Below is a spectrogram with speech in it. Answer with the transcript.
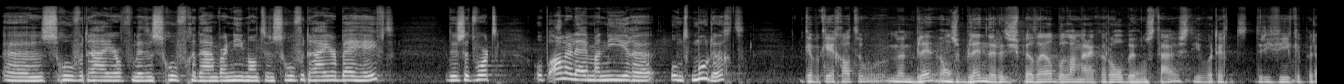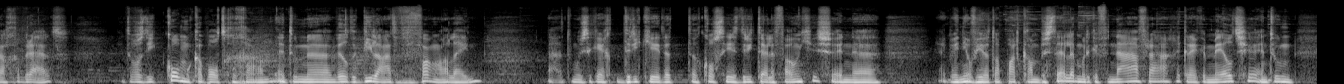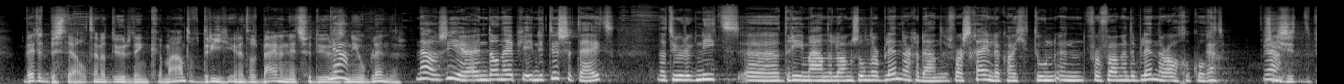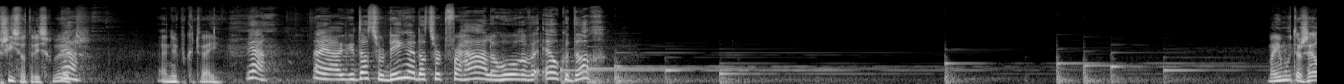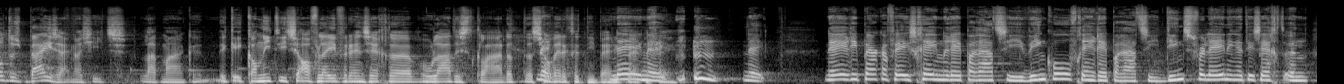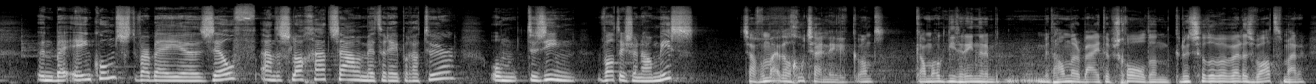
eh, schroevendraaier of met een schroef gedaan waar niemand een schroevendraaier bij heeft. Dus het wordt op allerlei manieren ontmoedigd. Ik heb een keer gehad, onze blender die speelt een heel belangrijke rol bij ons thuis. Die wordt echt drie, vier keer per dag gebruikt. En toen was die kom kapot gegaan en toen eh, wilde ik die laten vervangen alleen. Nou, toen moest ik echt drie keer, dat, dat kostte eerst drie telefoontjes. En eh, ik weet niet of je dat apart kan bestellen. Moet ik even navragen. Ik kreeg een mailtje en toen werd het besteld. En dat duurde denk ik een maand of drie. En het was bijna net zo duur Ja. als een nieuwe blender. Nou, zie je. En dan heb je in de tussentijd natuurlijk niet eh, drie maanden lang zonder blender gedaan. Dus waarschijnlijk had je toen een vervangende blender al gekocht. Precies, precies wat er is gebeurd. En nu heb ik er twee. Ja, nou ja, dat soort dingen, dat soort verhalen horen we elke dag. Maar je moet er zelf dus bij zijn als je iets laat maken. Ik, ik kan niet iets afleveren en zeggen hoe laat is het klaar. Dat, dat, Zo Nee. werkt het niet bij Nee, Repair nee. Café. Nee. Nee, Repair Café is geen reparatiewinkel of geen reparatiedienstverlening. Het is echt een, een bijeenkomst waarbij je zelf aan de slag gaat samen met de reparateur om te zien wat is er nou mis. Het zou voor mij wel goed zijn, denk ik. Want ik kan me ook niet herinneren met, met handarbeid op school. Dan knutselden we wel eens wat. Maar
